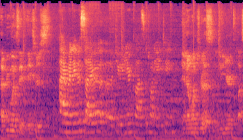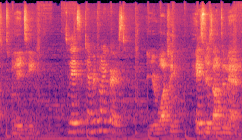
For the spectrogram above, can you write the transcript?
Happy Wednesday, Pacers. Hi, my name is Syra, a junior class of 2018. And I'm Andres, a junior class of 2018. Today is September 21st. And you're watching Pacers, Pacers on Demand.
